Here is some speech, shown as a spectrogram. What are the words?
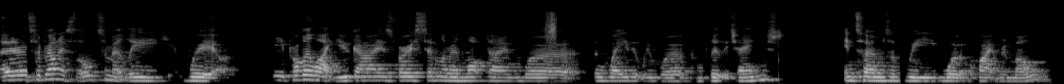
Uh, to be honest, ultimately, we it probably like you guys, very similar in lockdown, where the way that we work completely changed. In terms of we work quite remote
